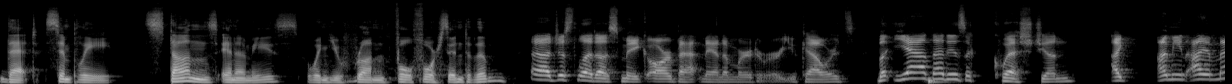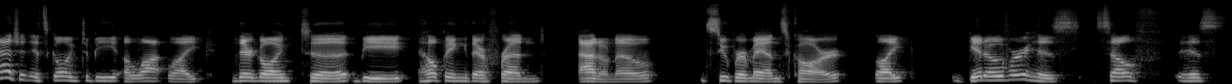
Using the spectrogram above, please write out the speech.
that simply stuns enemies when you run full force into them. Uh, just let us make our Batman a murderer, you cowards. But yeah, that is a question. I I mean, I imagine it's going to be a lot like they're going to be helping their friend, I don't know, Superman's car, like get over his self his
